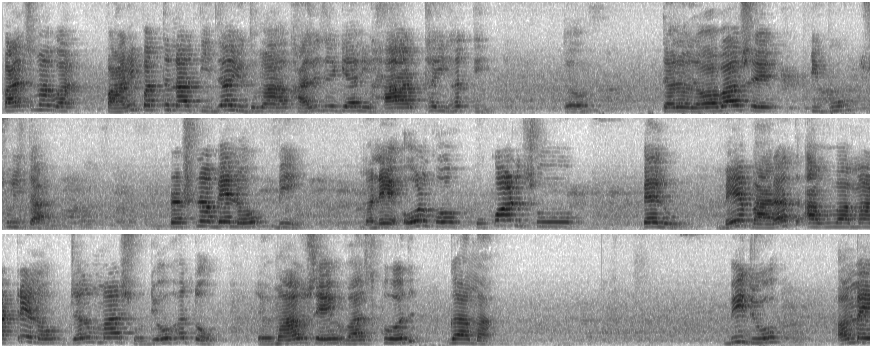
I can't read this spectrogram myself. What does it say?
પાંચમા પાણીપતના ત્રીજા યુદ્ધમાં ખાલી જગ્યાની હાર થઈ હતી. તો તેનો જવાબ આવશે ટીપુ સુલતાન. પ્રશ્ન બેનો બી. મને ઓળખો, હું કોણ છું? પહેલું, મેં ભારત આવવા માટેનો જન્મમાં શોધ્યો હતો. તેમાં આવશે વાસ્કોદ ગામા. બીજું, અમે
